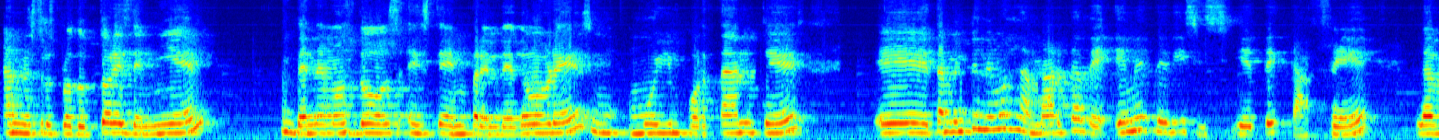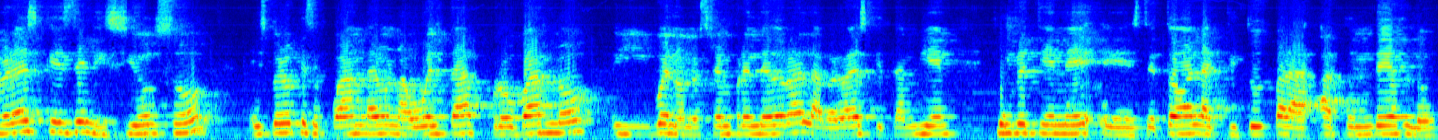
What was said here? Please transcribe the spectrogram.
a nuestros productores de miel. Tenemos dos este, emprendedores muy importantes. Eh, también tenemos la marca de MT17 Café. La verdad es que es delicioso. Espero que se puedan dar una vuelta, probarlo. Y bueno, nuestra emprendedora, la verdad es que también siempre tiene este, toda la actitud para atenderlo.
